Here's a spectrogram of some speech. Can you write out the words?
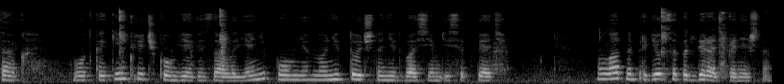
Так, вот каким крючком я вязала, я не помню, но не точно не 2,75. Ну ладно, придется подбирать, конечно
